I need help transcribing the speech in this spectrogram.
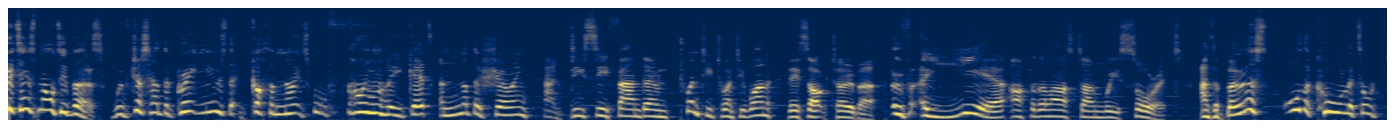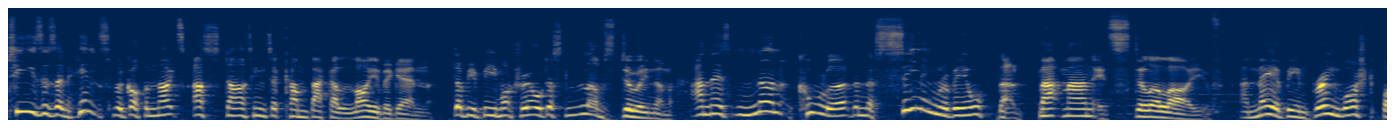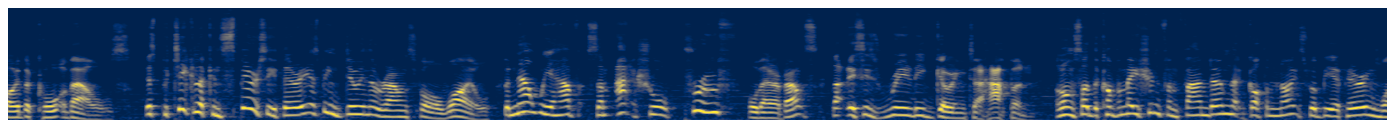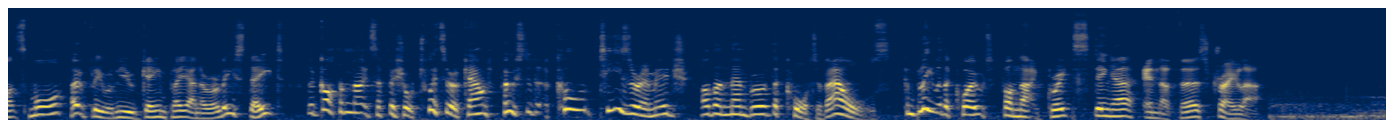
Greetings Multiverse! We've just had the great news that Gotham Knights will finally get another showing at DC Fandome 2021 this October, over a year after the last time we saw it. As a bonus, all the cool little teasers and hints for Gotham Knights are starting to come back alive again. WB Montreal just loves doing them, and there's none cooler than the seeming reveal that Batman is still alive and may have been brainwashed by the Court of Owls. This particular conspiracy theory has been doing the rounds for a while, but now we have some actual proof, or thereabouts, that this is really going to happen. Alongside the confirmation from Fandome that Gotham Knights would be appearing once more, hopefully with new gameplay and a release date, the Gotham Knights official Twitter account posted a cool teaser image of a member of the Court of Owls, complete with a quote from that great stinger in the first trailer.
